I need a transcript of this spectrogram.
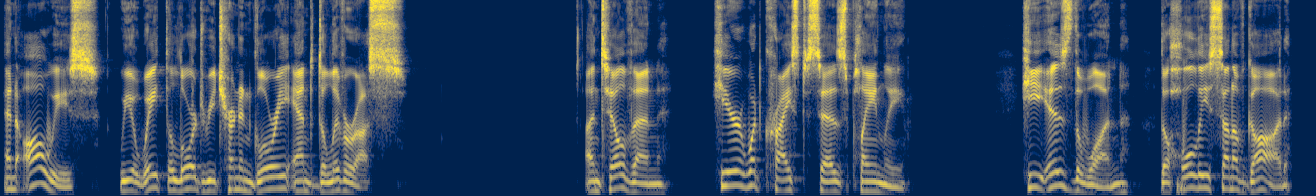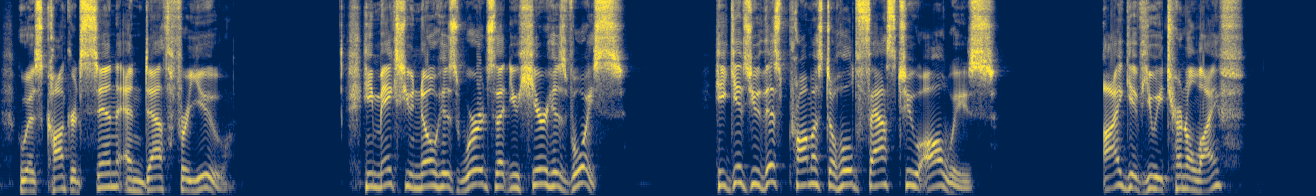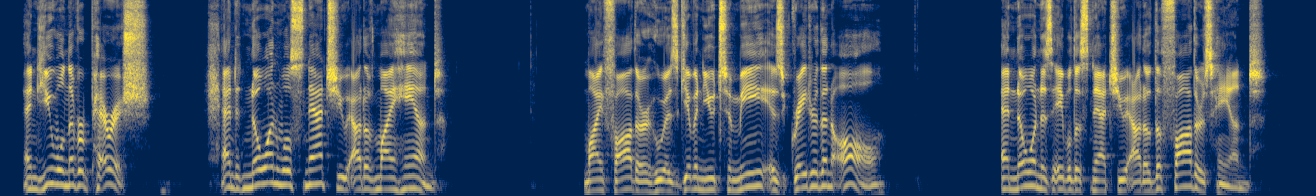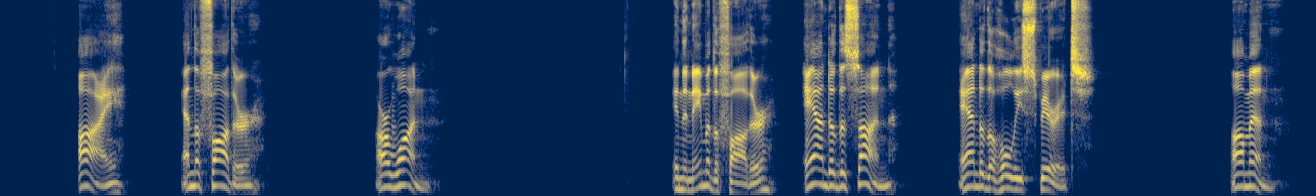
And always we await the Lord to return in glory and deliver us. Until then, hear what Christ says plainly He is the one, the Holy Son of God, who has conquered sin and death for you. He makes you know His word so that you hear His voice. He gives you this promise to hold fast to always I give you eternal life, and you will never perish, and no one will snatch you out of my hand. My Father, who has given you to me, is greater than all, and no one is able to snatch you out of the Father's hand. I and the Father are one. In the name of the Father, and of the Son, and of the Holy Spirit. Amen.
